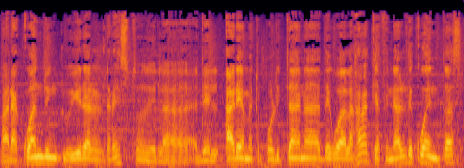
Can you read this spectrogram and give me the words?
¿para cuándo incluir al resto de la, del área metropolitana de Guadalajara? Que a final de cuentas,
